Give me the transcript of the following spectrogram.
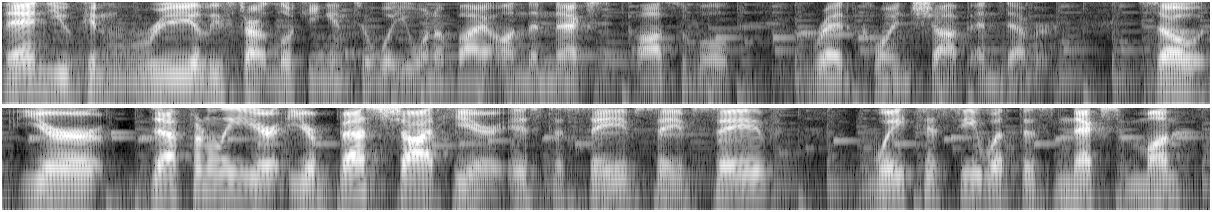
then you can really start looking into what you want to buy on the next possible red coin shop endeavor. So you're definitely your your best shot here is to save, save, save. Wait to see what this next month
